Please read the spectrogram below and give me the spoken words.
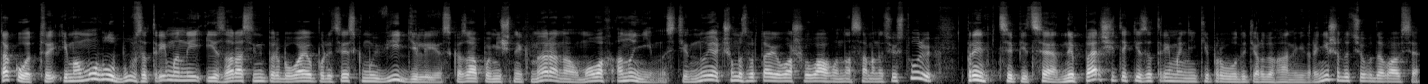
Так от, Імамоглу був затриманий і зараз він перебуває у поліцейському відділі, сказав помічник мера на умовах анонімності. Ну, я чому звертаю вашу увагу на саме на цю історію? В принципі, це не перші такі затримання, які проводить Ердоган. Він раніше до цього вдавався.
